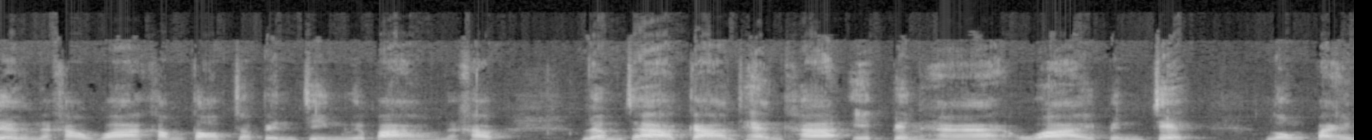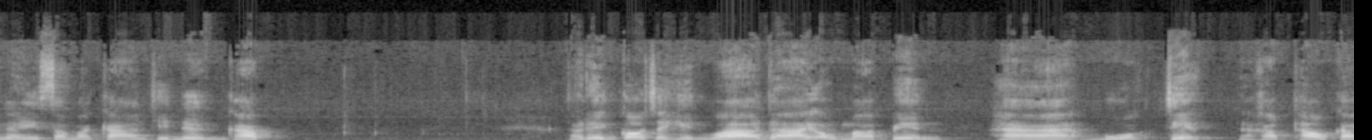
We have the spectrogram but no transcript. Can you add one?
นึงนะครับ ว่าคำตอบจะเป็นจริงหรือเปล่านะครับ เริ่มจากการแทนค่า x เป็น 5 y เป็น 7 ลงไปในสมการที่ 1 ครับนักเรียนก็จะเห็นว่าได้ออกมาเป็น 5 บวก7นะครับเท่ากั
